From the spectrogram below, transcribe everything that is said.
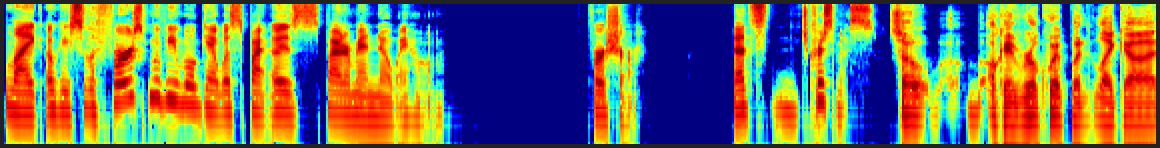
like, okay, so the first movie we'll get was Spy- is Spider-Man: No Way Home, for sure. That's Christmas. So okay, real quick, but like uh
